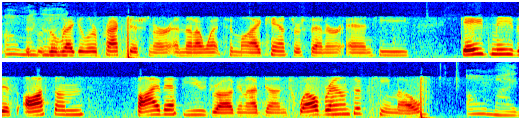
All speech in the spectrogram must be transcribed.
Oh this was god. a regular practitioner, and then I went to my cancer center, and he gave me this awesome 5FU drug, and I've done 12 rounds of chemo. oh my.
